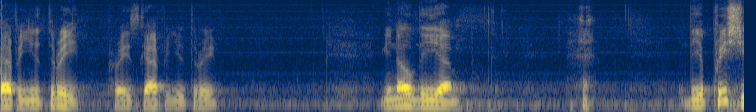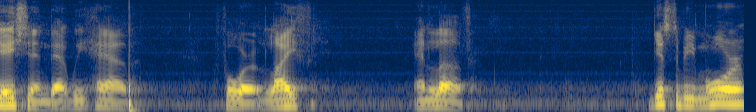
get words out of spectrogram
God for you three. Praise God for you three. You know the um, the appreciation that we have for life and love gets to be more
